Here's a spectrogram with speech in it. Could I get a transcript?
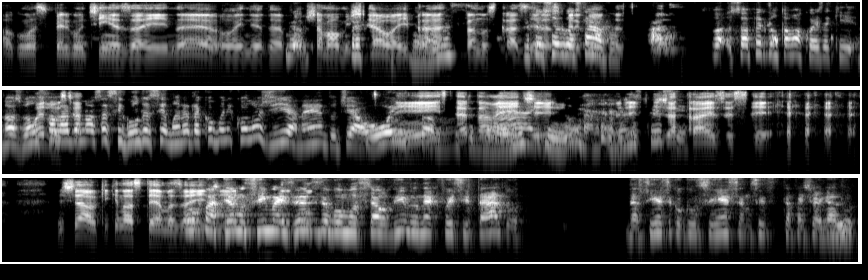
algumas perguntinhas aí, né, Oi, Nilda? Vamos chamar o Michel aí para nos trazer Professor as perguntas. Gustavo, só perguntar uma coisa aqui. Nós vamos Oi, falar Lúcia. da nossa segunda semana da comunicologia, né? Do dia 8. Sim, certamente. a gente já traz esse. Michel, o que, que nós temos aí? Opa, de... temos sim, mas antes eu vou mostrar o livro né, que foi citado, da Ciência com Consciência, não sei se está para enxergar. Do...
